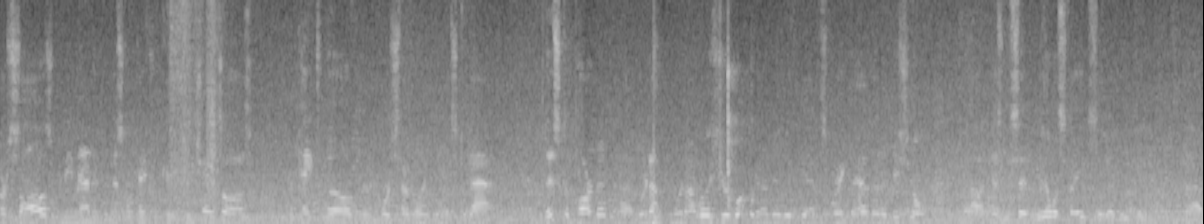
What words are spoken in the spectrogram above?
our saws will be mounted in this location, We carry two chainsaws, a K-12, and then of course several implements to that. This compartment, uh, we're not we're not really sure what we're going to do with it yet. It's great to have that additional, uh, as we said, real estate so that we can uh,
